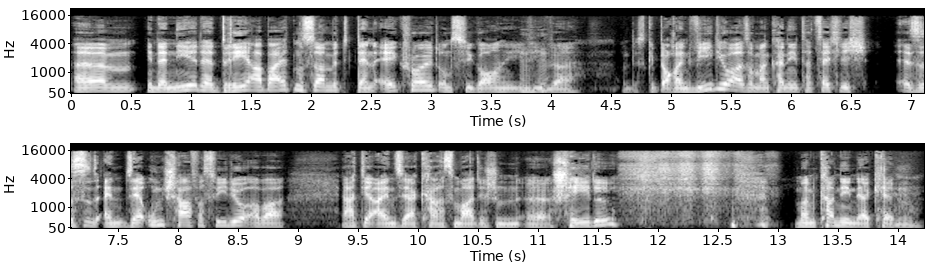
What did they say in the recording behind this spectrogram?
ähm, in der Nähe der Dreharbeiten zusammen mit Dan Aykroyd und Sigourney mhm. Weaver. Und es gibt auch ein Video, also man kann ihn tatsächlich, es ist ein sehr unscharfes Video, aber er hat ja einen sehr charismatischen äh, Schädel. Man kann ihn erkennen.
